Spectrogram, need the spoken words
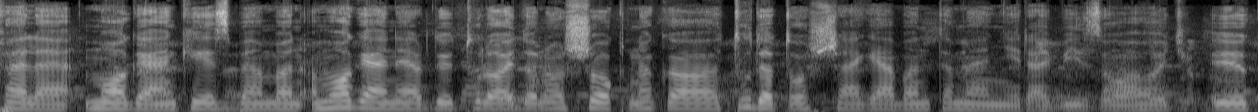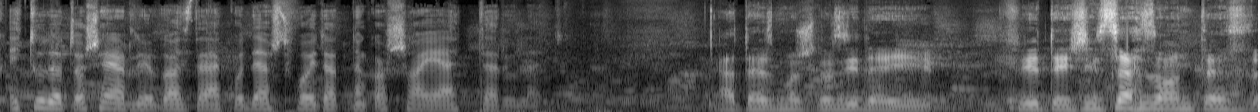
fele magánkézben van. A magánerdő tulajdonosoknak a tudatosságában te mennyire bízol, hogy ők egy tudatos erdőgazdálkodást folytatnak a saját területükön? Hát ez most az idei fűtési szezont ez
